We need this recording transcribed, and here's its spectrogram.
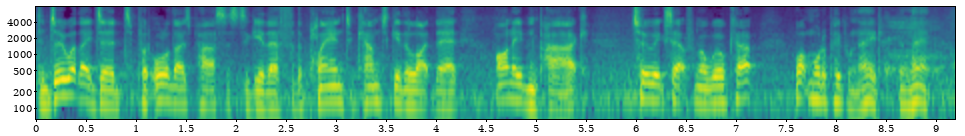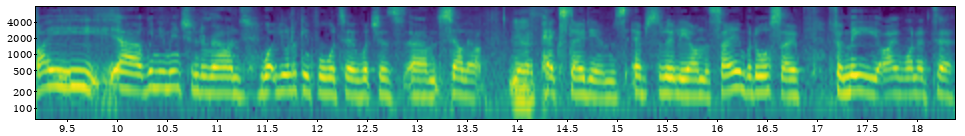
To do what they did, to put all of those passes together, for the plan to come together like that on Eden Park, two weeks out from a World Cup, what more do people need than that? I, uh, when you mentioned around what you're looking forward to, which is um, sellout, you know, packed stadiums, absolutely on the same. But also, for me, I wanted to,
